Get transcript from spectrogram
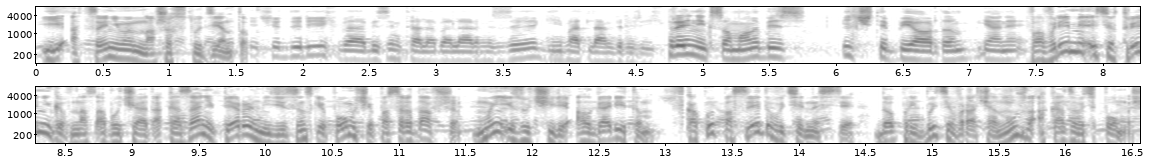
и оцениваем наших студентов. keçirdirik Во время этих тренингов нас обучают оказанию первой медицинской помощи пострадавшим. Мы изучили алгоритм, в какой последовательности до прибытия врача нужно оказывать помощь.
